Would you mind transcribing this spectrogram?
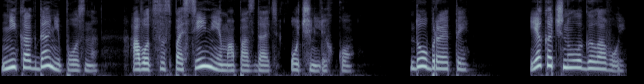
никогда не поздно, а вот со спасением опоздать очень легко. Добрая ты. Я качнула головой.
